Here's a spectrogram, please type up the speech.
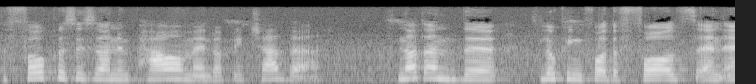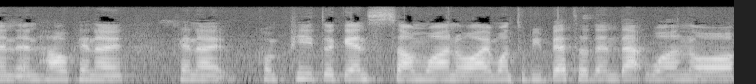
the focus is on empowerment of each other. It's not on the looking for the faults and, and, and how can I can I compete against someone or I want to be better than that one or,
